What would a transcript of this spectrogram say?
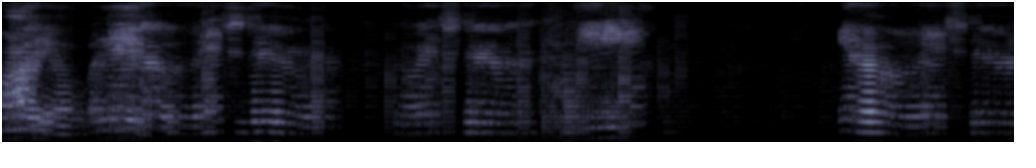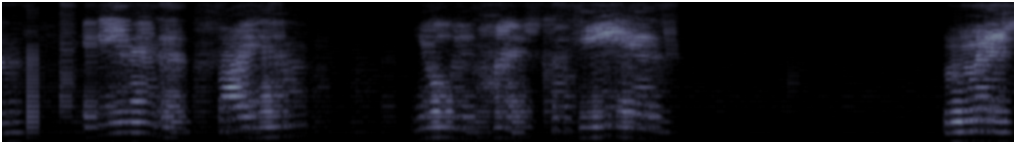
Rich dude, rich dude, he. If you even fight him, you will be punished, cause he is rich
